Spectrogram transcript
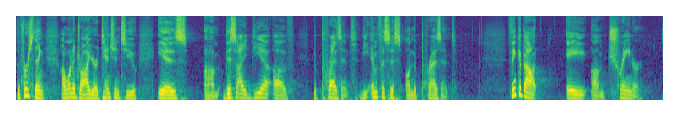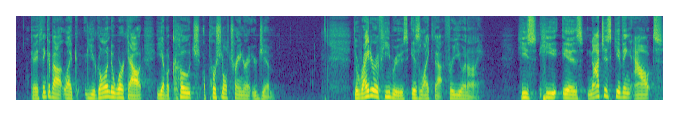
The first thing I want to draw your attention to is um, this idea of the present, the emphasis on the present. Think about a um, trainer. Okay, think about like you're going to work out, you have a coach, a personal trainer at your gym. The writer of Hebrews is like that for you and I. He's, he is not just giving out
